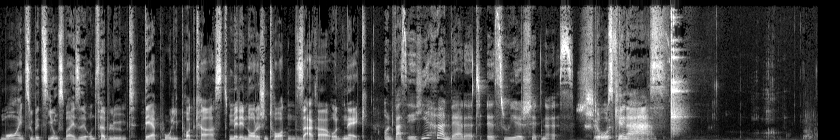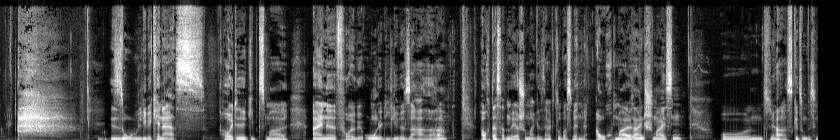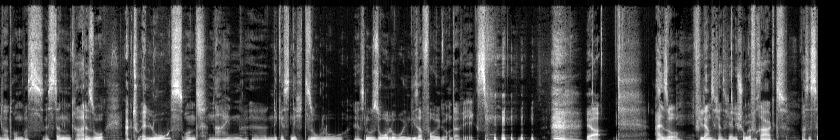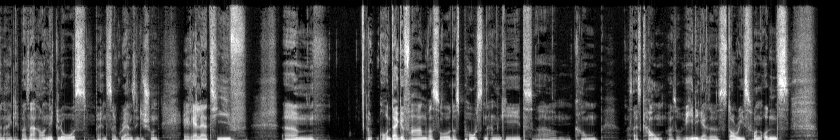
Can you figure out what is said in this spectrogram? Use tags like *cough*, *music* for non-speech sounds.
Moin zu Beziehungsweise Unverblümt, der Poli-Podcast mit den nordischen Torten Sarah und Nick. Und was ihr hier hören werdet, ist Real Shitness. Stoßkenners. So, liebe Kenners, heute gibt's mal eine Folge ohne die liebe Sarah. Auch das hatten wir ja schon mal gesagt. Sowas werden wir auch mal reinschmeißen. Und ja, es geht so ein bisschen darum, was ist denn gerade so aktuell los? Und nein, äh, Nick ist nicht solo, der ist nur solo in dieser Folge unterwegs. *laughs* ja, also, viele haben sich ja sicherlich schon gefragt, was ist denn eigentlich bei Sarah und Nick los? Bei Instagram sind die schon relativ ähm, runtergefahren, was so das Posten angeht. Ähm, kaum, was heißt kaum, also wenigere Stories von uns.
